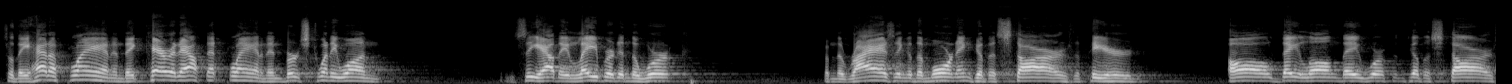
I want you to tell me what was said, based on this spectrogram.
So they had a plan and they carried out that plan. And in verse 21, you see how they labored in the work. From the rising of the morning till the stars appeared. All day long they worked until the stars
